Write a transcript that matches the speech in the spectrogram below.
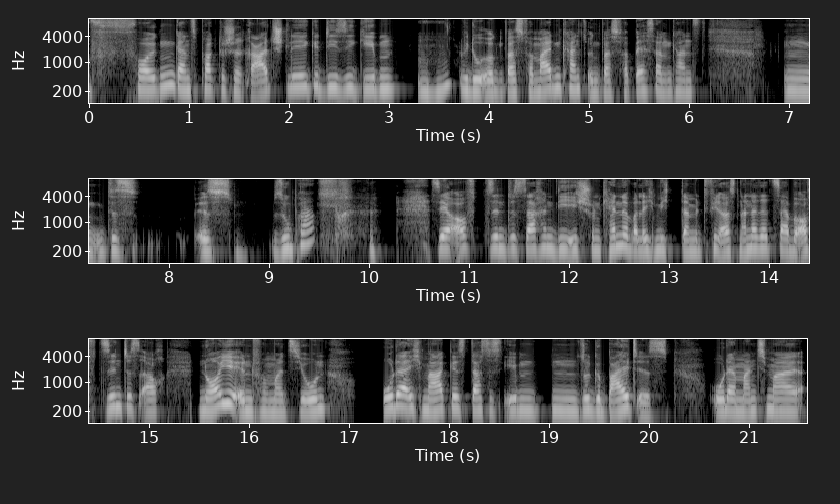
Folgen, ganz praktische Ratschläge, die sie geben, wie du irgendwas vermeiden kannst, irgendwas verbessern kannst. Mm, Das ist super. Sehr oft sind es Sachen, die ich schon kenne, weil ich mich damit viel auseinandersetze, aber oft sind es auch neue Informationen oder ich mag es, dass es eben so geballt ist oder manchmal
